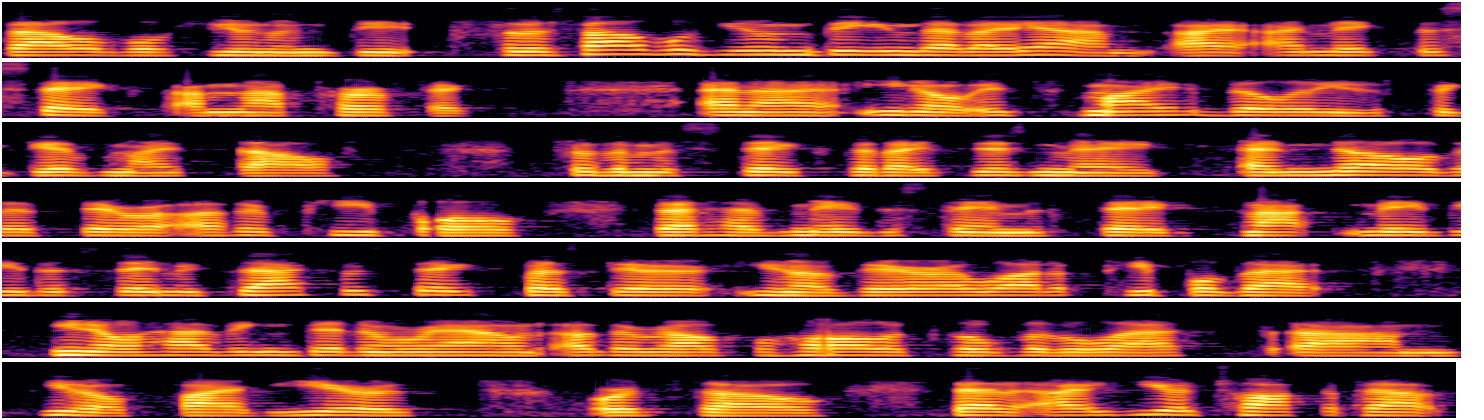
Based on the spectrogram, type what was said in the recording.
fallible human be- for the fallible human being that I am. I, I make mistakes. I'm not perfect, and I, you know, it's my ability to forgive myself for the mistakes that I did make and know that there are other people that have made the same mistakes, not maybe the same exact mistakes, but there, you know, there are a lot of people that you know, having been around other alcoholics over the last, um, you know, five years or so, that I hear talk about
